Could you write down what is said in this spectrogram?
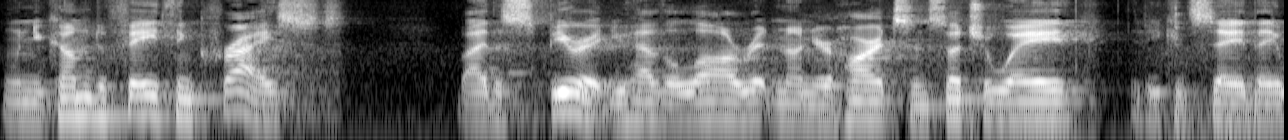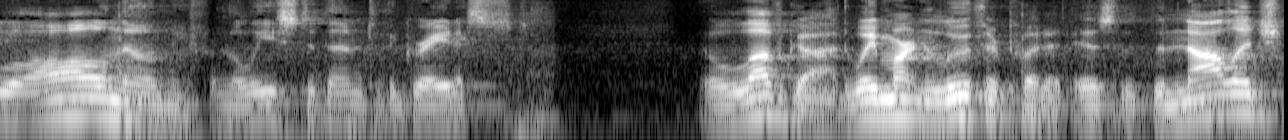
When you come to faith in Christ, by the Spirit, you have the law written on your hearts in such a way that He can say, They will all know me, from the least of them to the greatest will love God. The way Martin Luther put it is that the knowledge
